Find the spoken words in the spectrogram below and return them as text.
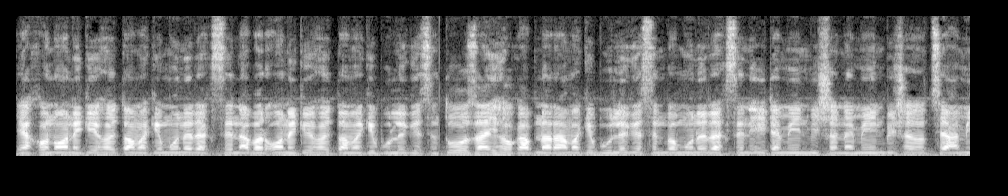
এখন অনেকেই হয়তো আমাকে মনে রাখছেন আবার অনেকেই হয়তো আমাকে ভুলে গেছেন। তো যাই হোক আপনারা আমাকে ভুলে গেছেন বা মনে রাখছেন এটা মেইন বিষয় না। মেইন বিষয় হচ্ছে আমি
